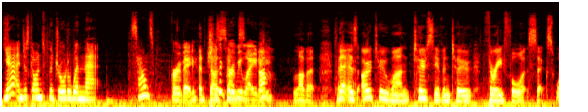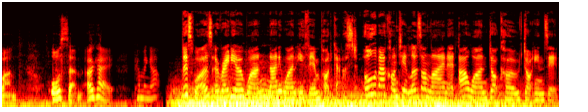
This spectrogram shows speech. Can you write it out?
yeah, and just go into the draw to win that. Sounds groovy. It does She's a groovy sounds- lady. Oh, love it. So that is 021 272 3461. Awesome. Okay. coming up. This was a Radio 191 FM podcast. All of our content lives online at r1.co.nz.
